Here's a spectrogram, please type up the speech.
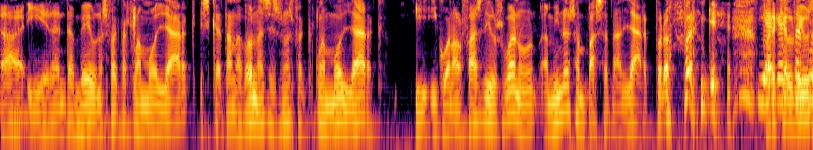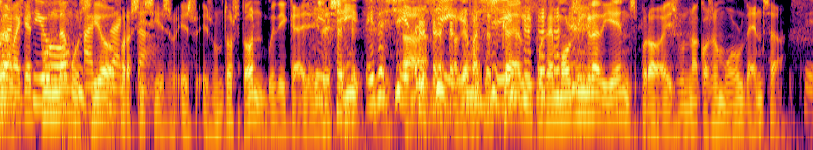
eh, i eren també un espectacle molt llarg, és que te n'adones, és un espectacle molt llarg. I, I quan el fas dius, bueno, a mi no se'm passa tan llarg, però perquè, perquè el vius amb aquest punt d'emoció. Però sí, sí, és, és, és un tostón, vull dir que Sí, és sí, així. és així, és Ah, així, El que és passa és així. que li posem molts ingredients, però és una cosa molt densa. Sí.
